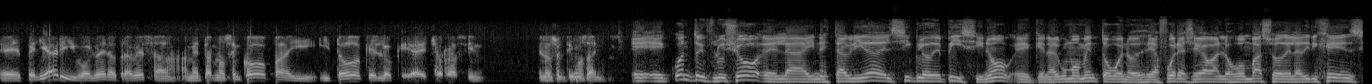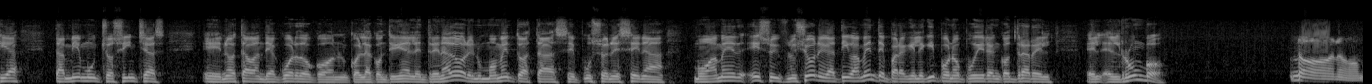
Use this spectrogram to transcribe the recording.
eh, pelear y volver otra vez a, meternos en copa y, y todo, que es lo que ha hecho Racing en los últimos años. Eh, eh, ¿Cuánto influyó eh, la inestabilidad del ciclo de Pisi, ¿no? que en algún momento, bueno, desde afuera llegaban los bombazos de la dirigencia, también muchos hinchas no estaban de acuerdo con, la continuidad del entrenador, en un momento hasta se puso en escena Mohamed, ¿eso influyó negativamente para que el equipo no pudiera encontrar el, el rumbo? No, no,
